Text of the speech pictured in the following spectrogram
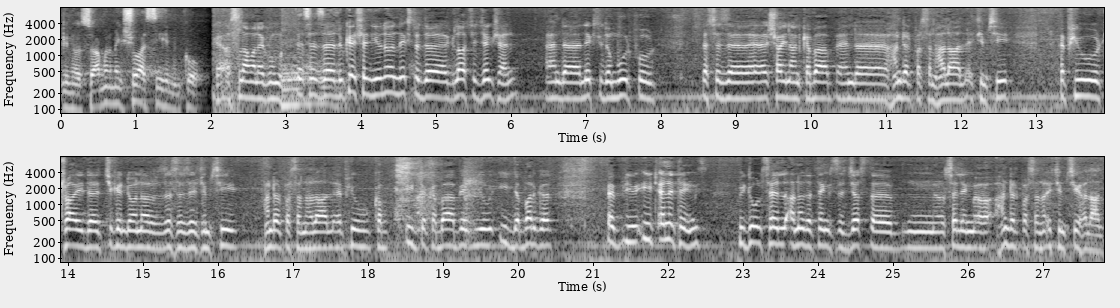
you know, so I'm going to make sure I see him in court. Okay, Assalamu alaikum. This is a location, you know, next to the Glassy Junction and uh, next to the Moor Food. This is a Shainan Kebab and uh, 100% halal HMC. If you try the chicken doner, this is HMC, 100% halal. If you eat the kebab, if you eat the burger, if you eat anything, we don't sell another things, just uh, mm, selling uh, 100% HMC halal.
